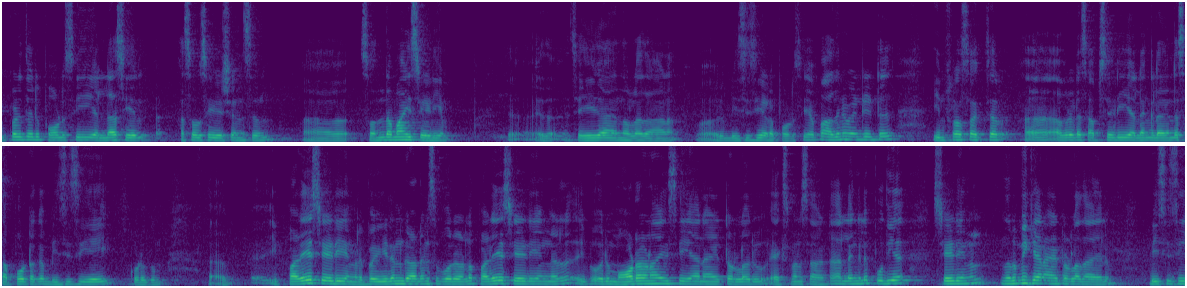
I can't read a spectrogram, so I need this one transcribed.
ഇപ്പോഴത്തെ ഒരു പോളിസി എല്ലാ അസോസിയേഷൻസും സ്വന്തമായി സ്റ്റേഡിയം ഇത് ചെയ്യുക എന്നുള്ളതാണ് ഒരു ബി സി സി ഐയുടെ പോളിസി. അപ്പോൾ അതിന് വേണ്ടിയിട്ട് ഇൻഫ്രാസ്ട്രക്ചർ അവരുടെ സബ്സിഡി അല്ലെങ്കിൽ അതിന്റെ സപ്പോർട്ടൊക്കെ ബി സി സി ഐ കൊടുക്കും. ഈ പഴയ സ്റ്റേഡിയങ്ങൾ ഇപ്പോൾ ഈഡൻ ഗാർഡൻസ് പോലെയുള്ള പഴയ സ്റ്റേഡിയങ്ങൾ ഇപ്പോൾ ഒരു മോഡേണൈസ് ചെയ്യാനായിട്ടുള്ള ഒരു എക്സ്പെൻസ് ആകട്ടെ അല്ലെങ്കിൽ പുതിയ സ്റ്റേഡിയങ്ങൾ നിർമ്മിക്കാനായിട്ടുള്ളതായാലും ബി സി സി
